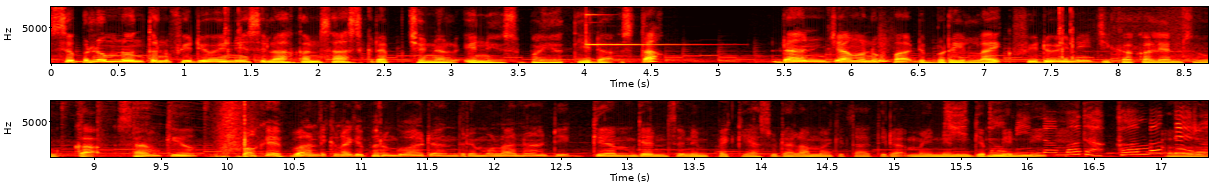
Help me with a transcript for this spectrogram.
Sebelum nonton video ini silahkan subscribe channel ini supaya tidak stuck dan jangan lupa diberi like video ini jika kalian suka. Thank you. Oke, balik lagi bareng gua dan Andre Maulana di game Genshin Impact ya. Sudah lama kita tidak mainin game ini. Uh,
